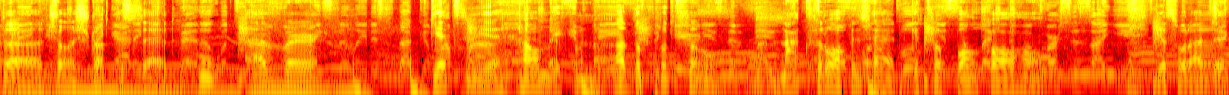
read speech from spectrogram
the drill instructor said, whoever gets me a helmet from the other platoon, knocks it off his head, gets a phone call home. Guess what I did?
